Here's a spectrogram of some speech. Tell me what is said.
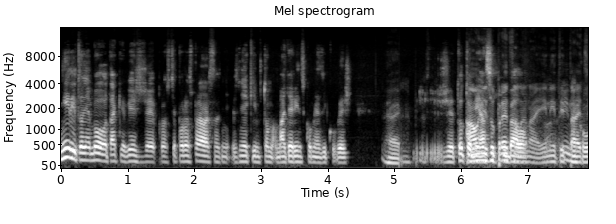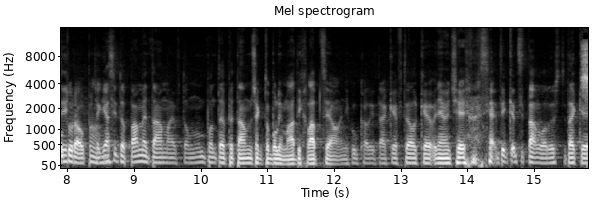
nikdy to nebolo také, vieš, že proste porozprávaš sa s niekým v tom materinskom jazyku, vieš. Hej. Že toto a mi oni sú predsa len aj iní tí tajci. Kultúra, úplne. Tak ja si to pamätám aj v tom Lumpontepe, tam však to boli mladí chlapci a oni kúkali také v telke, neviem, či aj ty, keď si tam bol ešte také,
